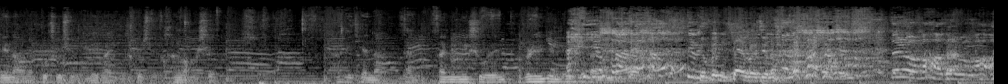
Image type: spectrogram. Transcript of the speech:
领导呢不出去，我没法也不出去，很老实。他那天呢，但范冰冰是我的，啊不是又又又被你带过去了。都是我们好，都是我们好。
